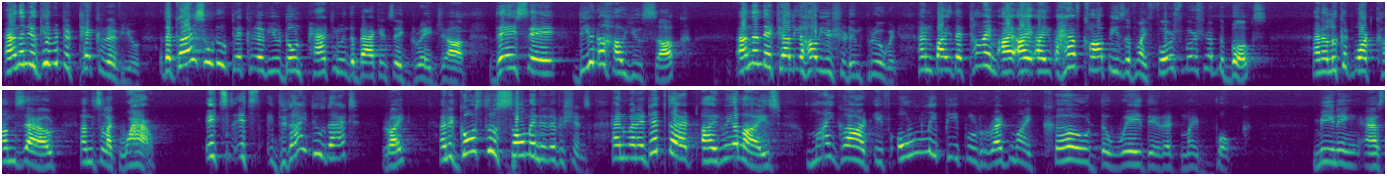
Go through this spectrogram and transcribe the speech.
And then you give it to tech review. The guys who do tech review don't pat you in the back and say, Great job. They say, Do you know how you suck? And then they tell you how you should improve it. And by that time, I, I, I have copies of my first version of the books, and I look at what comes out, and it's like, wow, it's, it's, did I do that? Right? And it goes through so many revisions. And when I did that, I realized, my God, if only people read my code the way they read my book, meaning as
